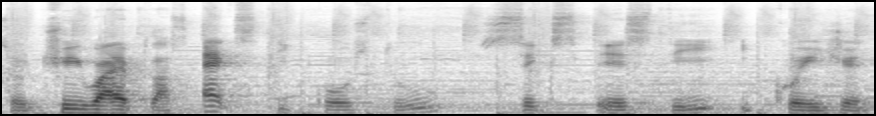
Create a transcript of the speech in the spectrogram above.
So 3y plus x equals to 6 is the equation.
